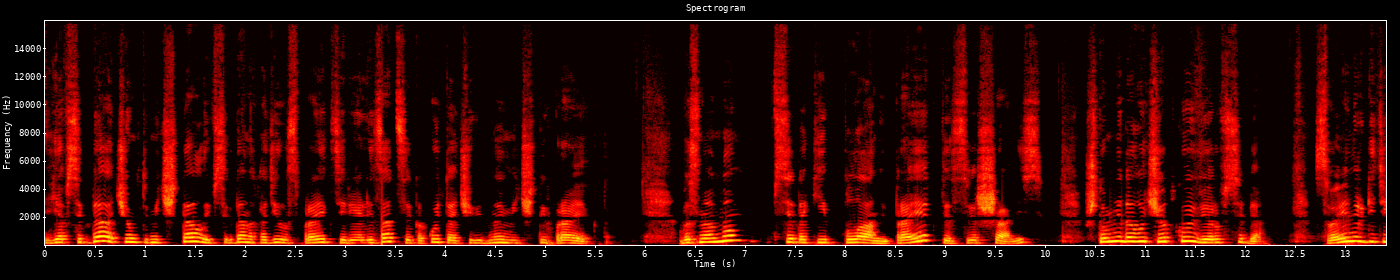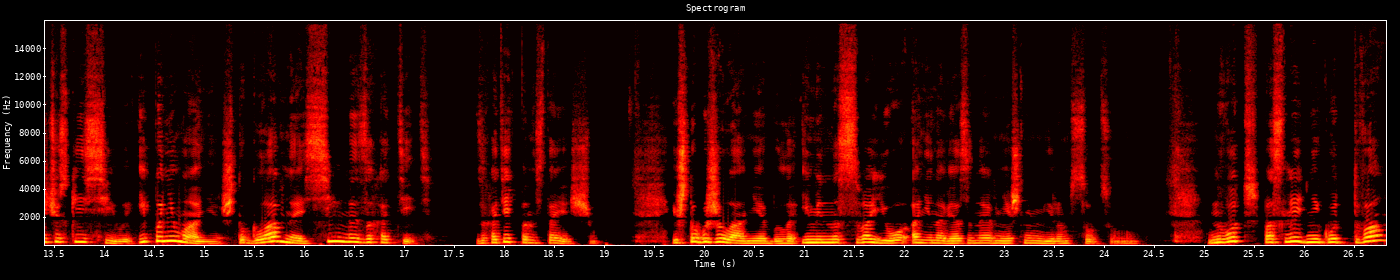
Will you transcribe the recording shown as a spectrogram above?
я всегда о чем-то мечтала и всегда находилась в проекте реализации какой-то очередной мечты проекта. В основном все такие планы, проекты совершались, что мне дало четкую веру в себя, в свои энергетические силы и понимание, что главное сильно захотеть, захотеть по-настоящему. И чтобы желание было именно свое, а не навязанное внешним миром социумом. Ну вот последний год-два,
